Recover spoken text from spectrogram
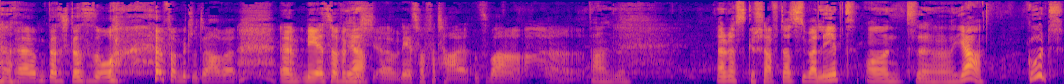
ähm, dass ich das so vermittelt habe. Ähm, nee, es war wirklich, äh, nee, es war fatal. Es war äh, Wahnsinn. Ja, du hast es geschafft, du hast es überlebt und äh, ja, gut.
